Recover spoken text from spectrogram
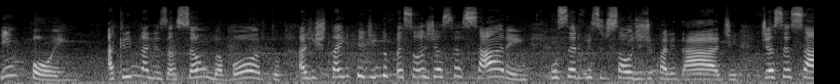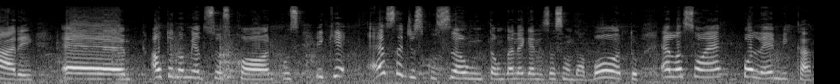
impõe a criminalização do aborto, a gente está impedindo pessoas de acessarem um serviço de saúde de qualidade, de acessarem é, a autonomia dos seus corpos e que essa discussão então da legalização do aborto, ela só é polêmica,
